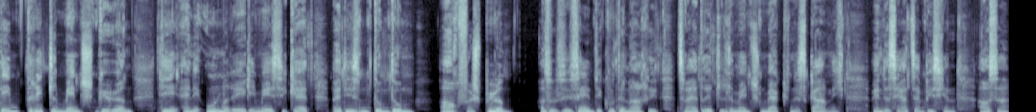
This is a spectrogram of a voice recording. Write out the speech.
dem Drittel Menschen gehören, die eine Unregelmäßigkeit bei diesem Dumm-Dumm auch verspüren, also Sie sehen, die gute Nachricht, zwei Drittel der Menschen merken es gar nicht, wenn das Herz ein bisschen außer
